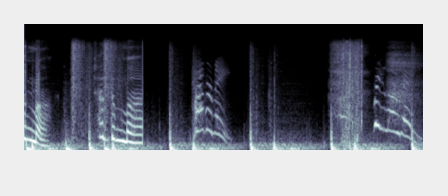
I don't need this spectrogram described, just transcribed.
Shazama! Shazama! Cover me! Reloading!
